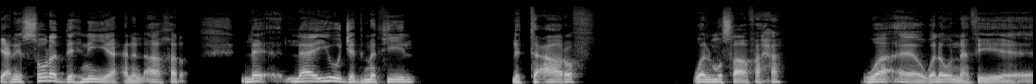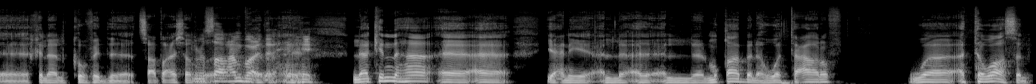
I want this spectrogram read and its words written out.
يعني الصورة الذهنيه عن الآخر لا يوجد مثيل للتعارف والمصافحة ولو انه في خلال كوفيد 19 صار عن بعد الحين لكنها يعني المقابلة والتعارف والتواصل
